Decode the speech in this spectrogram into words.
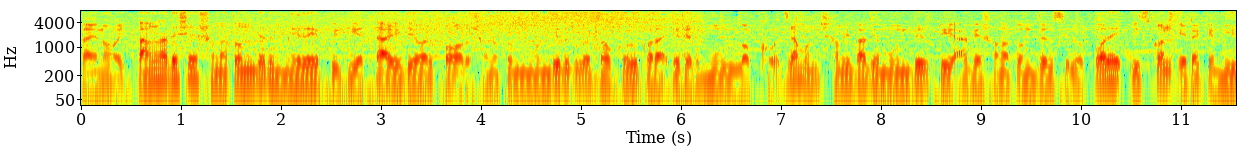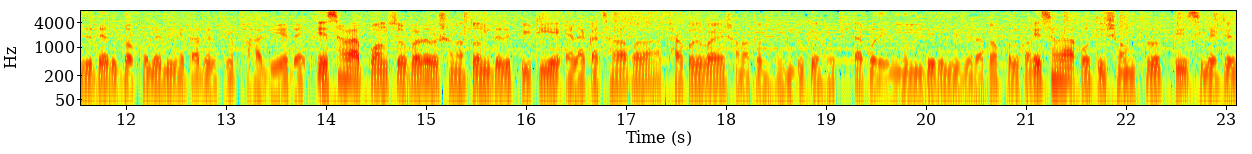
তাই নয়। বাংলাদেশে সনাতনদের মেরে পিটিয়ে তাড়িয়ে দেওয়ার পর সনাতন মন্দিরগুলো দখল করা এদের মূল লক্ষ্য। যেমন স্বামীবাগে মন্দিরটি আগে সনাতনদের ছিল, পরে ইসকন এটাকে নিজেদের দখলে নিয়ে তাদেরকে ভাগিয়ে দেয়। এছাড়া পঞ্চগড়েও সনাতনদের পিটিয়ে এলাকা ছাড়া করা, ঠাকুরগাঁয়ে সনাতন হিন্দুকে হত্যা করে মন্দির নিজেরা দখল করে। এছাড়া অতি সম্প্রতি সিলেটের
